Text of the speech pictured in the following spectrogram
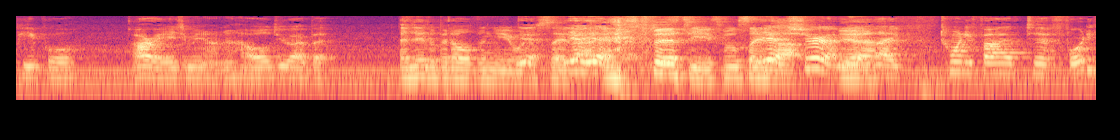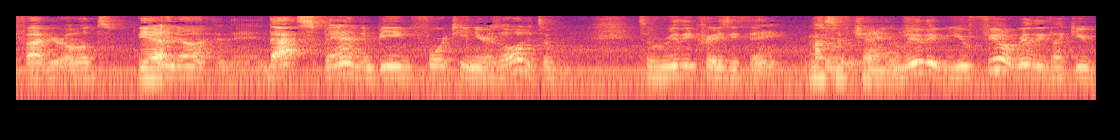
people our age. I mean, I don't know how old you are, but A little bit older than you, we'll Yeah, say yeah, that. yeah. 30s, we'll say yeah, that. Yeah, sure. I mean, yeah. like 25 to 45 year olds. Yeah. You know, and that span and being 14 years old, it's a it's a really crazy thing. Massive a- change. Really, you feel really like you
